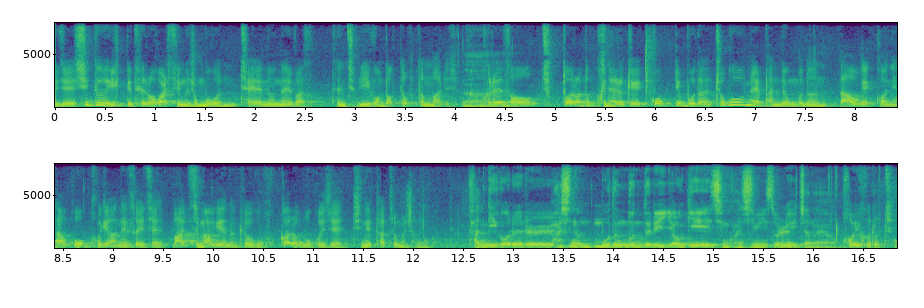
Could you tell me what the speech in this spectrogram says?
이제 시드 있게 들어갈 수 있는 종목은 제 눈에 봤을 때는 지금 이건밖에 없단 말이죠. 아. 그래서 죽더라도 그냥 이렇게 꼽기보다는 조금의 반등분은 나오겠거니 하고 거기 안에서 이제 마지막에는 결국 호가를 보고 이제 진입 타점을 잡는 것 같아요. 단기 거래를 하시는 모든 분들이 여기에 지금 관심이 쏠려 있잖아요. 거의 그렇죠.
